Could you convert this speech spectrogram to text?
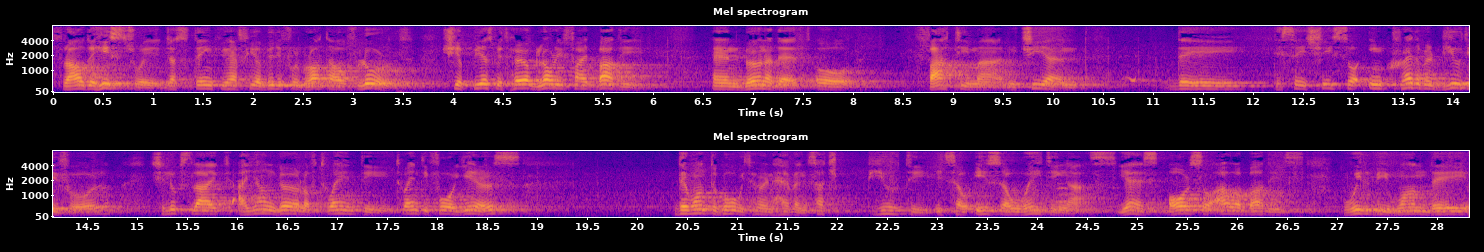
throughout the history, just think you have here a beautiful grotto of Lourdes. She appears with her glorified body. And Bernadette or Fatima, Lucia, and they, they say she's so incredibly beautiful. She looks like a young girl of 20, 24 years they want to go with her in heaven. Such beauty it's, is awaiting us. Yes, also our bodies will be one day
